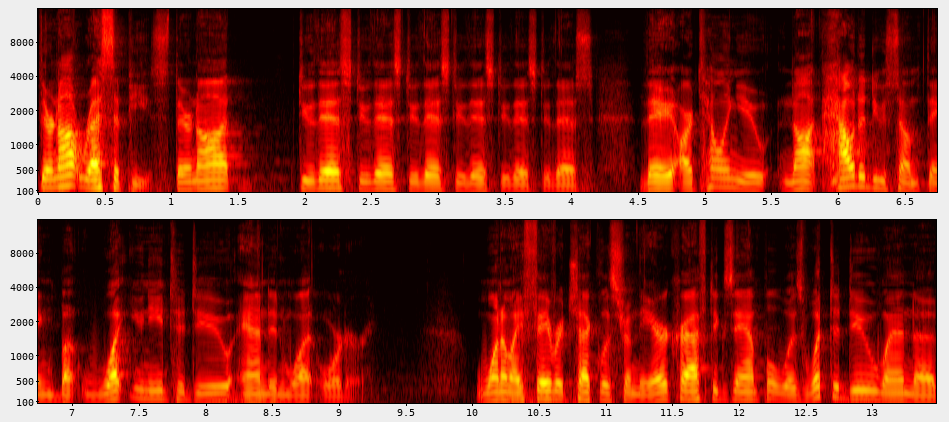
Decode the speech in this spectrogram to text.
they're not recipes. They're not do this, do this, do this, do this, do this, do this. They are telling you not how to do something, but what you need to do and in what order. One of my favorite checklists from the aircraft example was what to do when uh,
